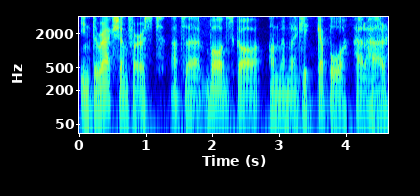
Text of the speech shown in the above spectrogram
interaction first, att så här, vad ska användaren klicka på här och här,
